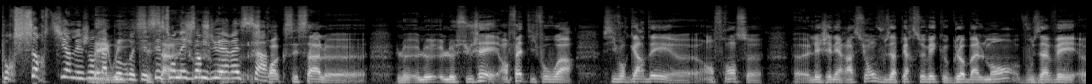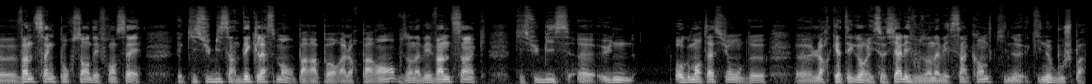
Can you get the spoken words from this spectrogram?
pour sortir les gens de ben la pauvreté. C'est son exemple du RSA. Je crois que c'est ça le, le, sujet en fait, il faut voir, si vous regardez euh, en France euh, les générations, vous apercevez que globalement, vous avez 25% euh, des Français qui subissent un déclassement par rapport à leurs parents, vous en avez 25 qui subissent une augmentation de leur catégorie sociale et vous en avez 50 qui ne, qui ne bougent pas.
